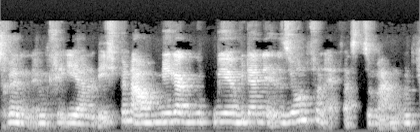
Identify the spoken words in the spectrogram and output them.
drin im Kreieren. Und ich bin auch mega gut, mir wieder eine Illusion von etwas zu machen. Und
